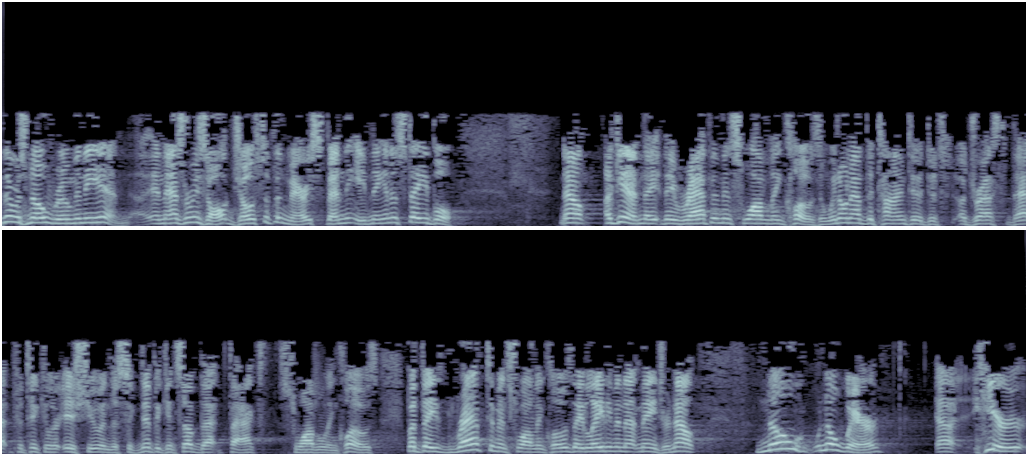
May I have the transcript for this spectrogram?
there was no room in the inn. And as a result, Joseph and Mary spend the evening in a stable. Now, again, they, they wrap him in swaddling clothes, and we don't have the time to address that particular issue and the significance of that fact, swaddling clothes. But they wrapped him in swaddling clothes. They laid him in that manger. Now, no, nowhere uh, here,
